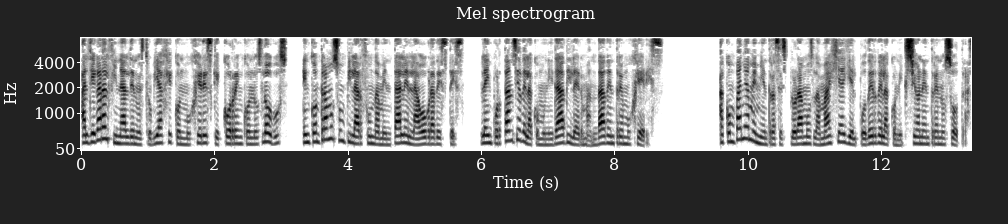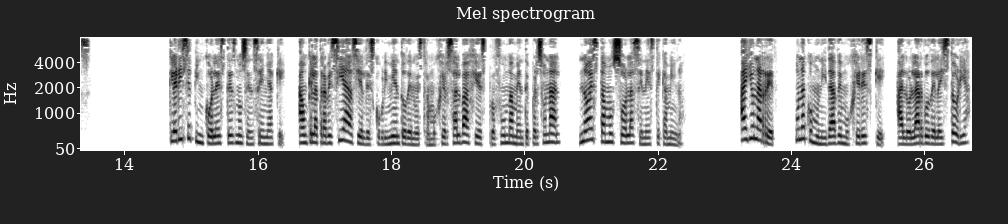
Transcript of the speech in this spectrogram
Al llegar al final de nuestro viaje con mujeres que corren con los lobos, encontramos un pilar fundamental en la obra de Estés, la importancia de la comunidad y la hermandad entre mujeres. Acompáñame mientras exploramos la magia y el poder de la conexión entre nosotras. Clarice Pincolestes nos enseña que, aunque la travesía hacia el descubrimiento de nuestra mujer salvaje es profundamente personal, no estamos solas en este camino. Hay una red, una comunidad de mujeres que, a lo largo de la historia,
